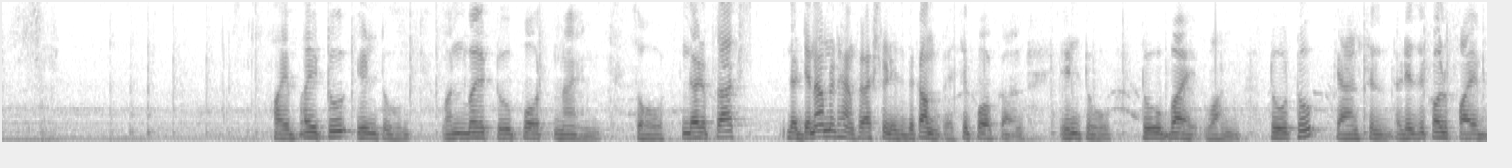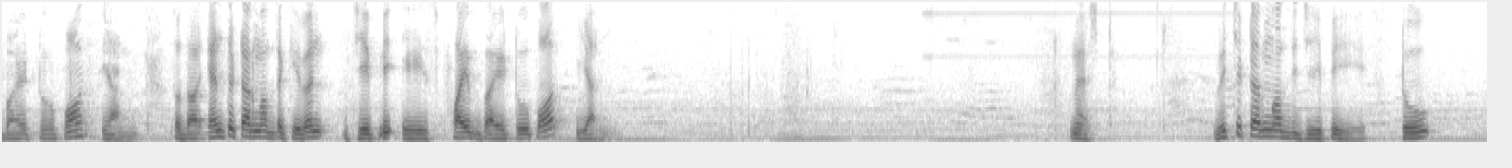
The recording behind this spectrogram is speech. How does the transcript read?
5 by 2 into 1 by 2 power 9 so in that fraction the denominator and fraction is become reciprocal into 2 by 1 2 to cancel. That is equal 5 by 2 power n. So the nth term of the given gp is 5 by 2 power n. Next. Which term of the gp 2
